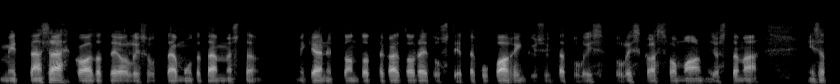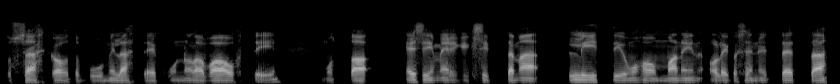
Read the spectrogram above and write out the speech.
mitään sähköautoteollisuutta ja muuta tämmöistä, mikä nyt on totta kai todetusti, että kuparin kysyntä tulisi, tulisi kasvamaan, jos tämä niin sanottu sähköautobuumi lähtee kunnolla vauhtiin. Mutta esimerkiksi tämä litiumhomma, niin oliko se nyt, että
